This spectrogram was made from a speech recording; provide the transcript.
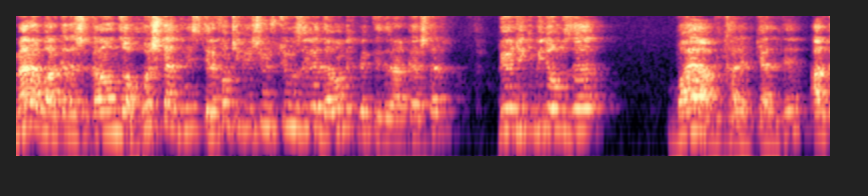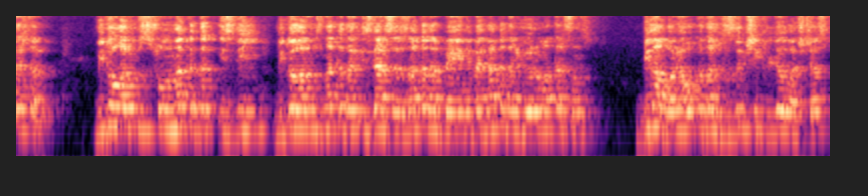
Merhaba arkadaşlar kanalımıza hoş geldiniz. Telefon çekilişimiz tüm hızıyla devam etmektedir arkadaşlar. Bir önceki videomuzda bayağı bir talep geldi. Arkadaşlar videolarımızı sonuna kadar izleyin. Videolarımızı ne kadar izlerseniz, ne kadar beğeni ve ne kadar yorum atarsanız 1000 abone o kadar hızlı bir şekilde ulaşacağız.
